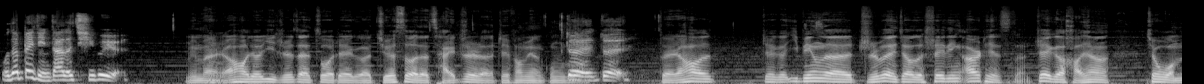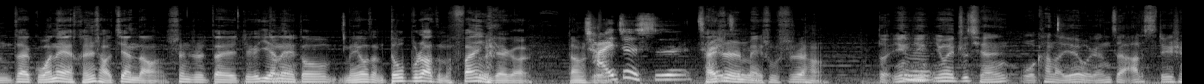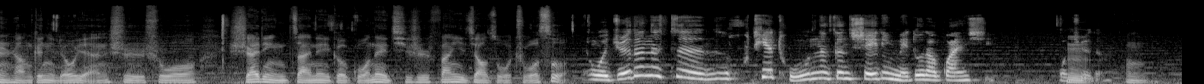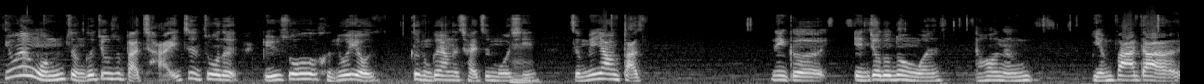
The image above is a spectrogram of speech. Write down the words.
我在背景待了七个月，明白，然后就一直在做这个角色的材质的这方面的工作。对对，对，然后这个一兵的职位叫做 shading artist，这个好像就我们在国内很少见到，甚至在这个业内都没有怎么都不知道怎么翻译这个。当时材质师、材质美术师哈。对，因因因为之前我看到也有人在 ArtStation 上给你留言，是说 shading 在那个国内其实翻译叫做着色。我觉得那是贴图，那跟 shading 没多大关系。我觉得，嗯，因为我们整个就是把材质做的，比如说很多有各种各样的材质模型，怎么样把那个研究的论文，然后能研发到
